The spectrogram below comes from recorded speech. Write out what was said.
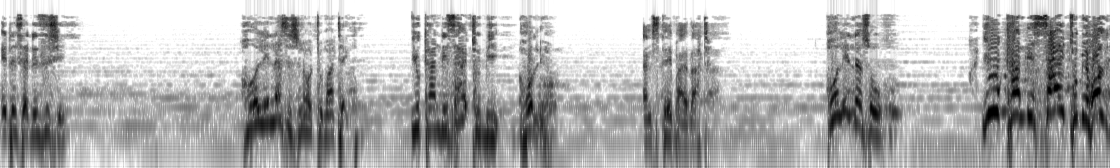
it is a decision. Holiness is not automatic. You can decide to be holy and stay by that. Holiness, oh, you can decide to be holy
